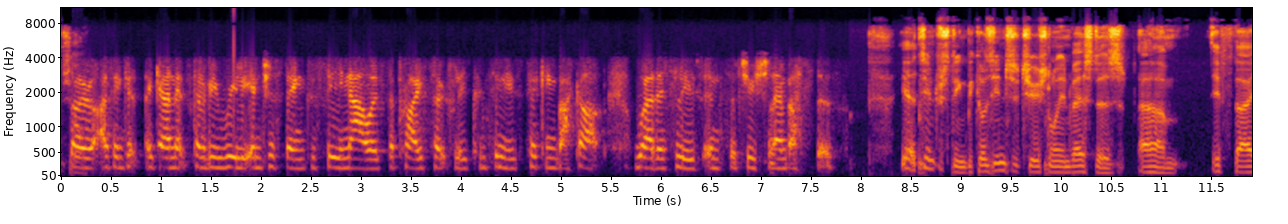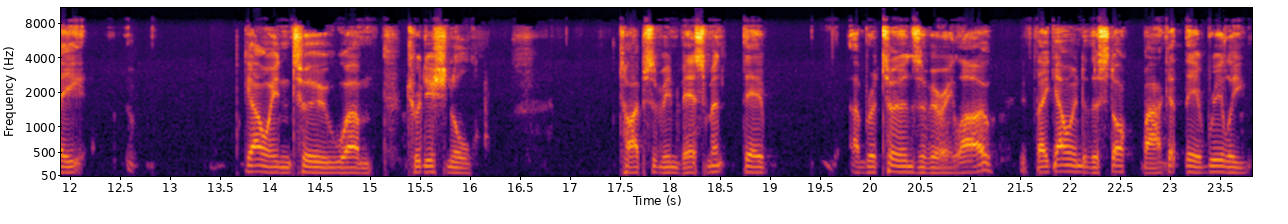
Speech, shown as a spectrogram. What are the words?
Sure. So I think, it, again, it's going to be really interesting to see now as the price hopefully continues ticking back up where this leaves institutional investors. Yeah, it's interesting because institutional investors, um, if they go into um, traditional types of investment, their uh, returns are very low. If they go into the stock market, they're really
